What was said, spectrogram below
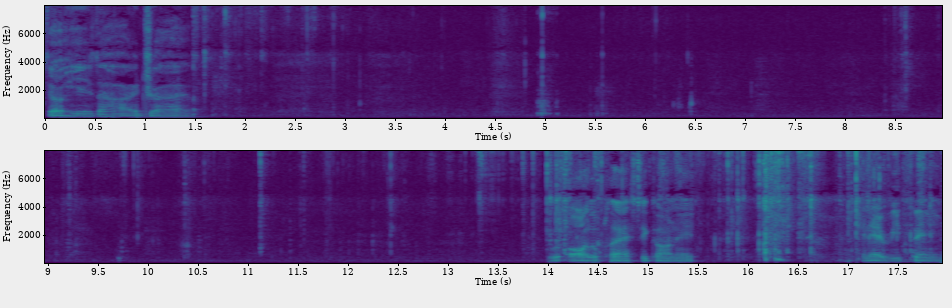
So here's the hard drive. With all the plastic on it and everything.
